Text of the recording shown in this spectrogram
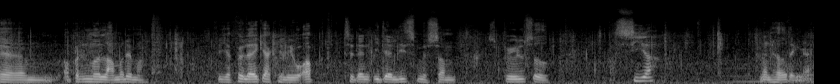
Øhm, og på den måde lammer det mig. For jeg føler ikke, jeg kan leve op til den idealisme, som spøgelset siger, man havde dengang.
